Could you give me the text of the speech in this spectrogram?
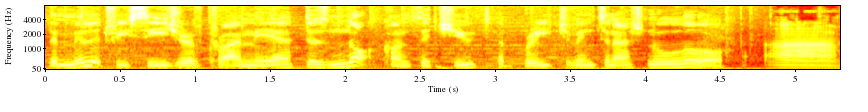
the military seizure of Crimea does not constitute a breach of international law. Uh,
